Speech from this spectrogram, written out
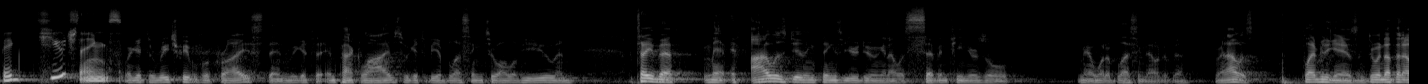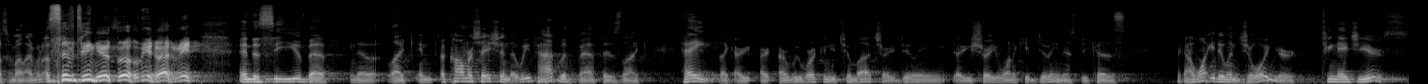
Big huge things. We get to reach people for Christ and we get to impact lives. We get to be a blessing to all of you. And I'll tell you, Beth, man, if I was doing things that you're doing and I was 17 years old, man, what a blessing that would have been. Man, I was playing video games and doing nothing else in my life when I was 17 years old, you know what I mean? And to see you, Beth, you know, like in a conversation that we've had with Beth is like, hey, like, are, are, are we working you too much? Are you doing, are you sure you want to keep doing this? Because, like, I want you to enjoy your teenage years.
